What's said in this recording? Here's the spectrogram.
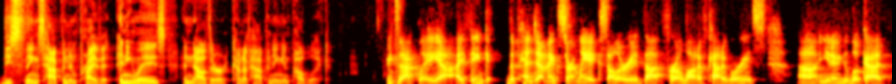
These things happen in private, anyways, and now they're kind of happening in public. Exactly. Yeah. I think the pandemic certainly accelerated that for a lot of categories. Uh, you know, you look at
